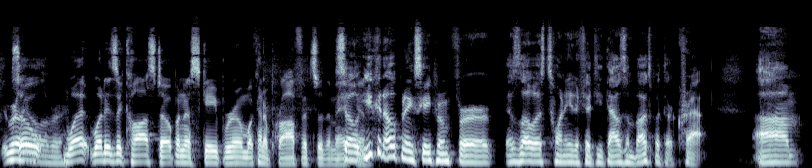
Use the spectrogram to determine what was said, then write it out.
really all so over. what what does it cost to open an escape room? What kind of profits are they making? So you can open an escape room for as low as 20 to 50,000 bucks, but they're crap. Um,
